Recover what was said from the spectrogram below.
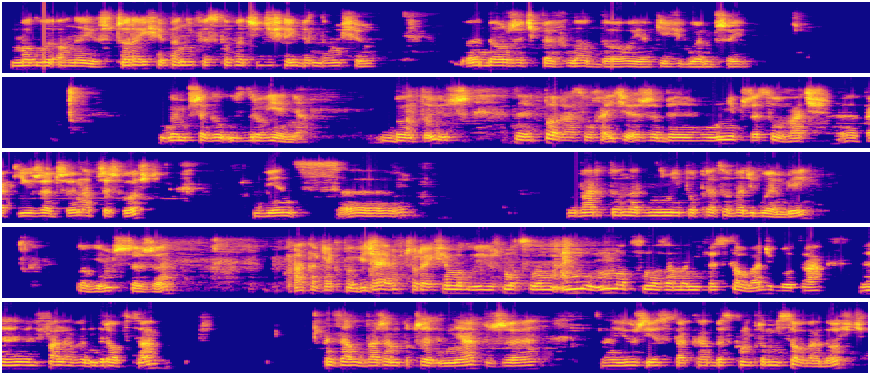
Mogły one już wczoraj się manifestować, dzisiaj będą się dążyć pewno do jakiejś głębszej, głębszego uzdrowienia. Bo to już e, pora, słuchajcie, żeby nie przesuwać e, takich rzeczy na przyszłość, więc e, warto nad nimi popracować głębiej. Powiem szczerze. A tak jak powiedziałem, wczoraj się mogły już mocno, mocno zamanifestować, bo ta y, fala wędrowca zauważam po trzech dniach, że już jest taka bezkompromisowa dość.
